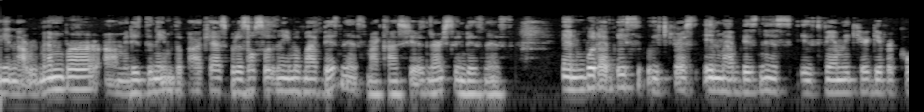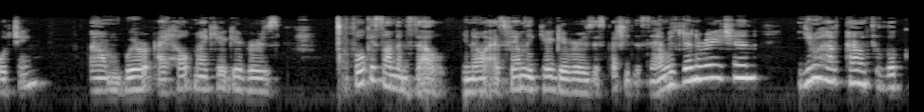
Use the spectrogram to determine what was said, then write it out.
may not remember. Um, it is the name of the podcast, but it's also the name of my business, my concierge nursing business. And what I basically stress in my business is family caregiver coaching, um, where I help my caregivers focus on themselves. You know, as family caregivers, especially the sandwich generation, you don't have time to look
